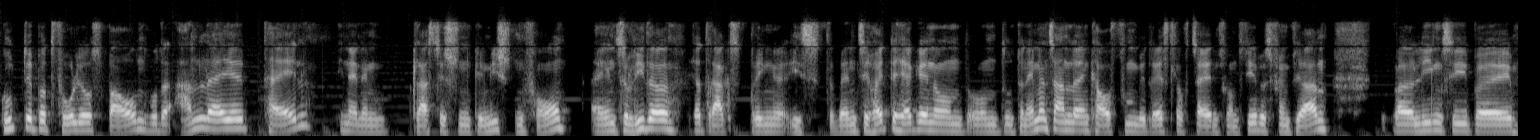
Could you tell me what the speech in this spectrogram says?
gute Portfolios bauen, wo der Anleiheteil in einem klassischen gemischten Fonds ein solider Ertragsbringer ist. Wenn Sie heute hergehen und, und Unternehmensanleihen kaufen mit Restlaufzeiten von vier bis fünf Jahren, äh, liegen Sie bei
